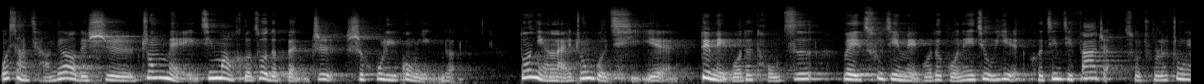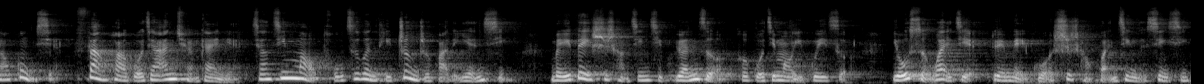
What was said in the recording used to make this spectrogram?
我想强调的是，中美经贸合作的本质是互利共赢的。多年来，中国企业对美国的投资，为促进美国的国内就业和经济发展做出了重要贡献。泛化国家安全概念，将经贸投资问题政治化的言行。违背市场经济原则和国际贸易规则，有损外界对美国市场环境的信心。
